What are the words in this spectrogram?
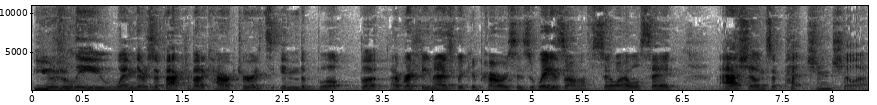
usually when there's a fact about a character, it's in the book, but I recognize Wicked Powers is ways off, so I will say Ash owns a pet chinchilla.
